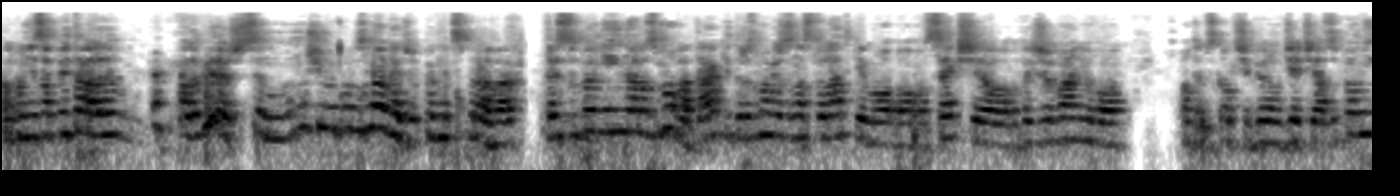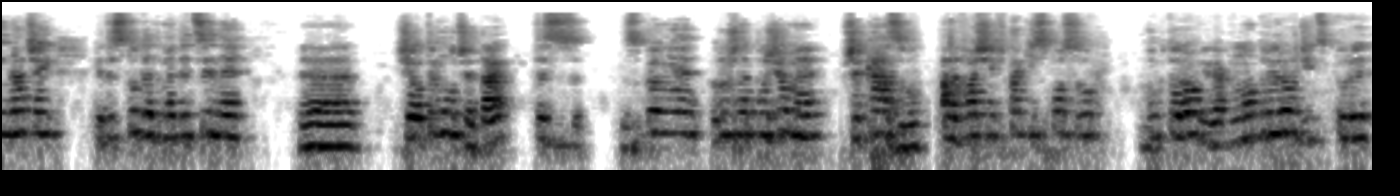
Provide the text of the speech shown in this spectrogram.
albo nie zapyta, ale, ale wiesz, synu, musimy porozmawiać o pewnych sprawach. To jest zupełnie inna rozmowa, tak? Kiedy rozmawiasz z nastolatkiem o, o, o seksie, o dojrzewaniu, o, o tym, skąd się biorą dzieci, a zupełnie inaczej, kiedy student medycyny e, się o tym uczy, tak? To jest zupełnie różne poziomy przekazu, ale właśnie w taki sposób Bóg to robił, jak mądry rodzic, który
